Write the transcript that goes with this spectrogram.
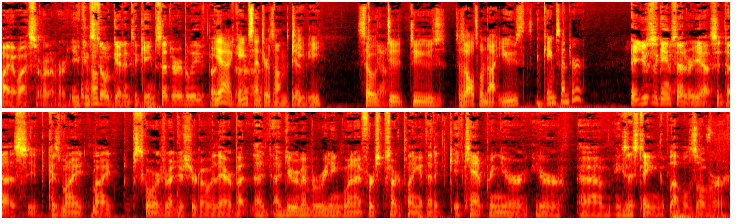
iOS or whatever. You can still get into Game Center, I believe. But Oh. yeah, Game uh, Center's on the yeah. TV. So Yeah. do, do does Alto not use Game Center? It uses Game Center, yes, it does, because my my score is registered over there. But I, I do remember reading when I first started playing it that it, it can't bring your your um, existing levels over.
